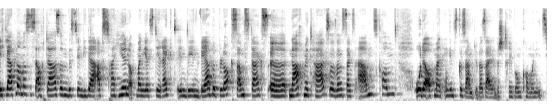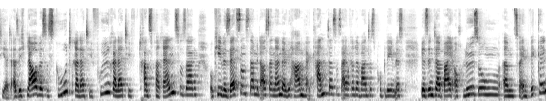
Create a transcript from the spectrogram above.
Ich glaube, man muss es auch da so ein bisschen wieder abstrahieren, ob man jetzt direkt in den Werbeblock samstags äh, nachmittags oder samstags abends kommt oder ob man insgesamt über seine Bestrebungen kommuniziert. Also ich glaube, es ist gut, relativ früh, relativ transparent zu sagen, okay, wir setzen uns damit auseinander, wir haben erkannt, dass es ein relevantes Problem ist, wir sind dabei, auch Lösungen ähm, zu entwickeln.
